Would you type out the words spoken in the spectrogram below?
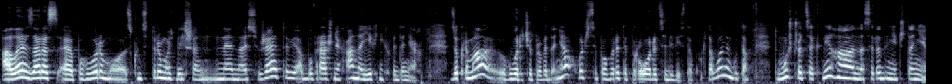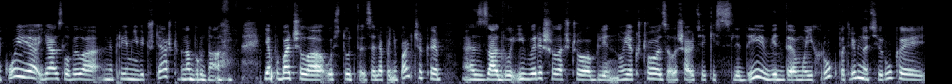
Але зараз е, поговоримо, сконцентруємось більше не на сюжетові або враженнях, а на їхніх виданнях. Зокрема, говорячи про видання, хочеться поговорити про рецидивіста Курта Вонегута, тому що це книга, на середині читання якої я зловила неприємні відчуття, що вона брудна. Я побачила ось тут заляпані пальчики е, ззаду і вирішила, що блін, ну якщо залишаються якісь сліди від моїх рук, потрібно ці руки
